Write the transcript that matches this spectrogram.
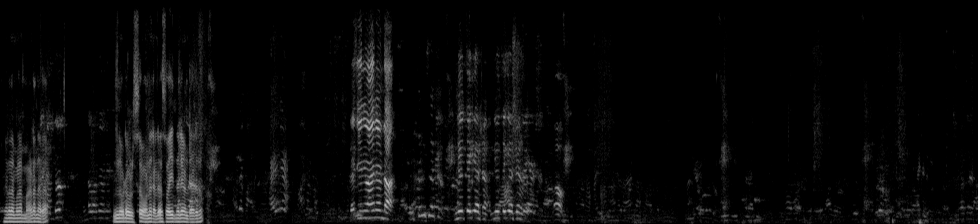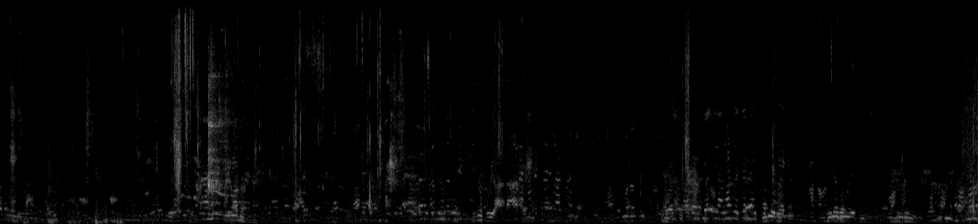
അങ്ങനെ നമ്മുടെ മാടനട? ഇന്നിവിടെ ഉത്സവമാണ്. രണ്ട് ദിവസമായി ഇന്നലെ ഉണ്ടായിരുന്നു. ഉച്ചയ്ക്ക് ശേഷം ഉച്ചയ്ക്ക് ശേഷം.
